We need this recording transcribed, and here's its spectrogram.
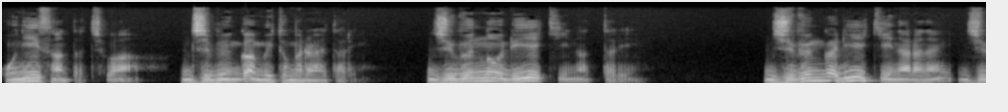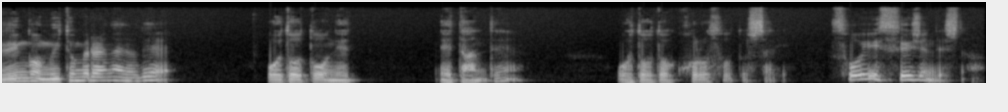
お兄さんたちは自分が認められたり、自分の利益になったり、自分が利益にならない、自分が認められないので、弟をね、妬んで、弟を殺そうとしたり、そういう水準でした。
